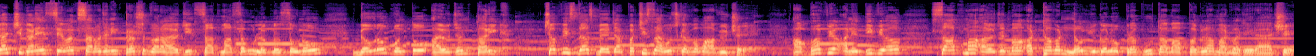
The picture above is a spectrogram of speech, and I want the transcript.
કચ્છ ગણેશ સેવક સાર્વજનિક ટ્રસ્ટ દ્વારા આયોજિત સાતમા સમૂહ લગ્નોત્સવનો ગૌરવવંતો આયોજન તારીખ છવ્વીસ દસ બે હજાર પચીસના રોજ કરવામાં આવ્યું છે. આ ભવ્ય અને દિવ્ય સાતમા આયોજનમાં અઠ્ઠાવન નવ યુગલો પ્રભુતામાં પગલાં માંડવા જઈ રહ્યા છે.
